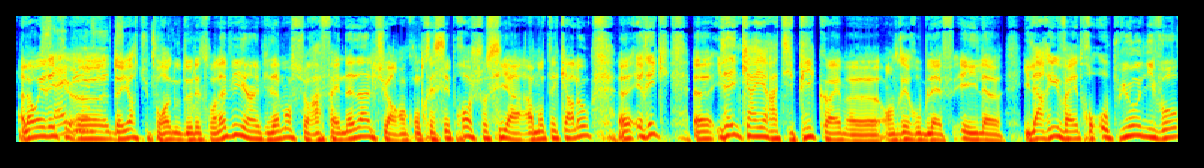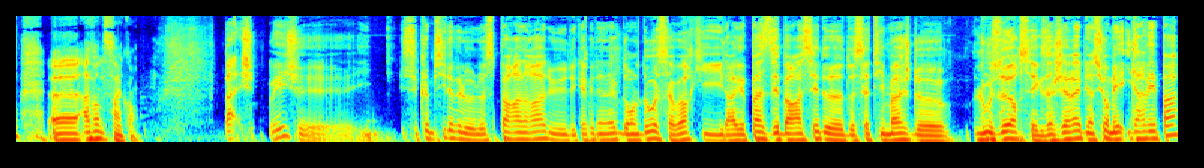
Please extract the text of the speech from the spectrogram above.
Alors Eric, euh, Eric. d'ailleurs tu pourras nous donner ton avis hein, évidemment sur Rafael Nadal. Tu as rencontré ses proches aussi à, à Monte Carlo. Euh, Eric, euh, il a une carrière atypique quand même, euh, André Roublev, et il, euh, il arrive à être au plus haut niveau euh, à 25 ans. Bah, je- oui, je- c'est comme s'il avait le, le sparadrap du, du capitaine Nadal dans le dos, à savoir qu'il n'arrivait pas à se débarrasser de, de cette image de loser, c'est exagéré bien sûr, mais il n'arrivait pas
